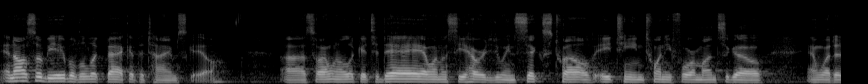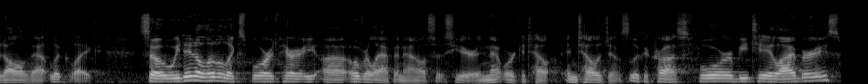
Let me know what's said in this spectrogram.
and also be able to look back at the time scale. Uh, so I want to look at today, I want to see how we're doing 6, 12, 18, 24 months ago, and what did all of that look like. So we did a little exploratory uh, overlap analysis here in network intelligence. Look across four BTA libraries.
